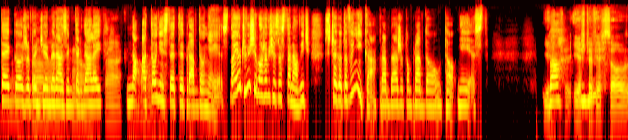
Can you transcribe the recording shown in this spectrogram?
tego, że tak, będziemy razem i tak no, dalej. Tak, no, a to niestety prawdą nie jest. No i oczywiście możemy się zastanowić, z czego to wynika, prawda, że tą prawdą to nie jest. Bo... Jeszcze, jeszcze mhm. wiesz, są,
